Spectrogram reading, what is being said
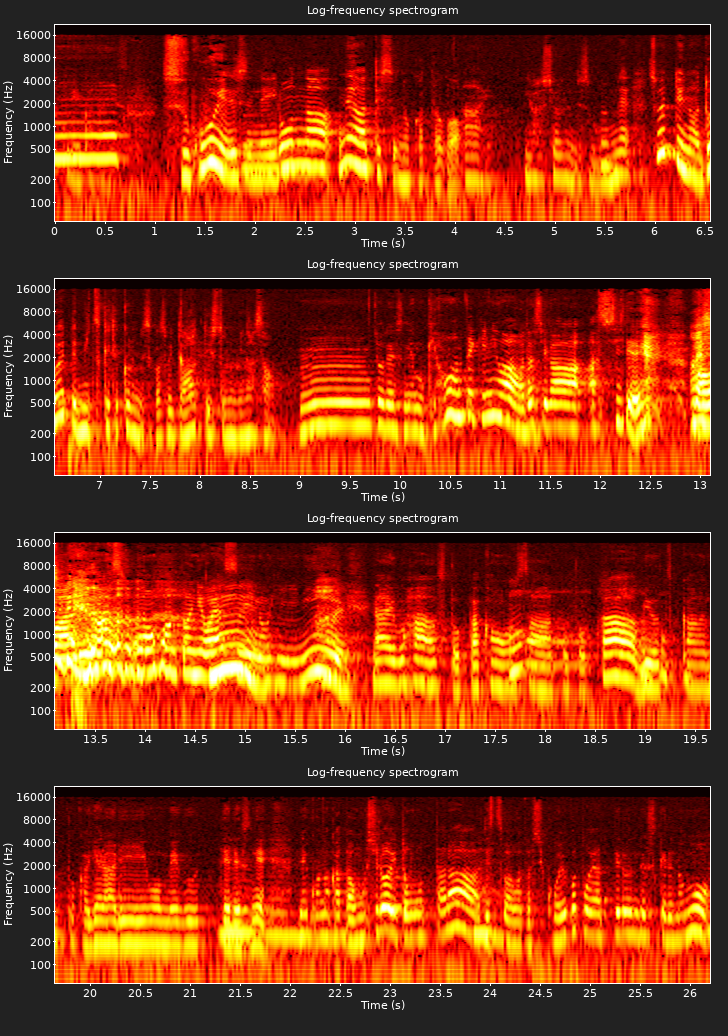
作り方です。すごいですね。いろんな、ね、アーティストの方が。はいいらっしゃるんですもんね、うん、それっていうのはどうやって見つけてくるんですか？そういったアーティストの皆さん。うんとですねもう基本的には私が足で 回ります。もう本当にお休みの日にライブハウスとかコンサートとか美術館とかギャラリーを巡ってですね。でこの方面白いと思ったら実は私こういうことをやってるんですけれども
